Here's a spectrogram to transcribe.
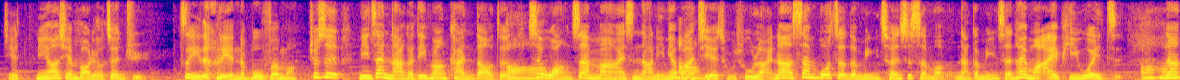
截，你要先保留证据。自己的脸的部分吗？就是你在哪个地方看到的？是网站吗？还是哪里？你要把它截图出来。那散播者的名称是什么？哪个名称？它有没有 IP 位置？那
